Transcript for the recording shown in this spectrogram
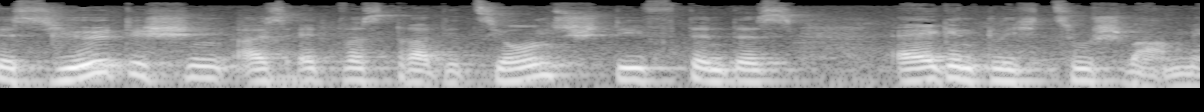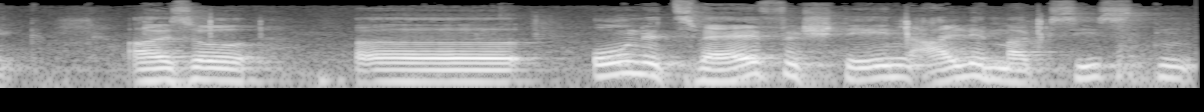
des Jüdischen als etwas Traditionsstiftendes eigentlich zu schwammig. Also ohne Zweifel stehen alle Marxisten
